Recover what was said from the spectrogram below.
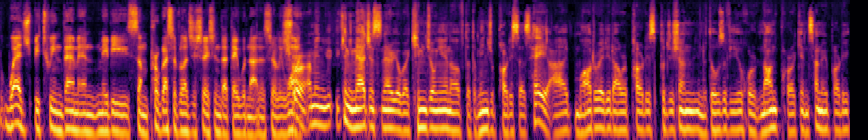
wedge between them and maybe some progressive legislation that they would not necessarily Sure. want. I mean, you, you can imagine a scenario where Kim Jong In of the, the Minju Party says, "Hey, I've moderated our party's position. You know, those of you who are non-park and Saenuri Party,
